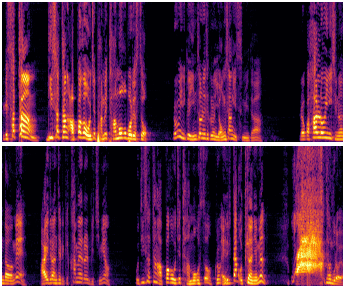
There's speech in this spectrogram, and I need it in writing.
이렇게 사탕, 네 사탕 아빠가 어제 밤에 다 먹어버렸어. 여러분 그 인터넷에 그런 영상이 있습니다. 그리고 할로윈이 지난 다음에 아이들한테 이렇게 카메라를 비치며 어, 네 사탕 아빠가 어제 다 먹었어. 그럼 애들이 딱 어떻게 하냐면 와! 다 물어요.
